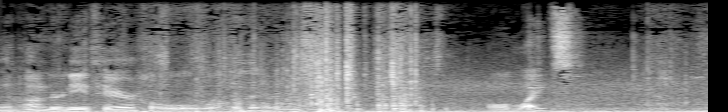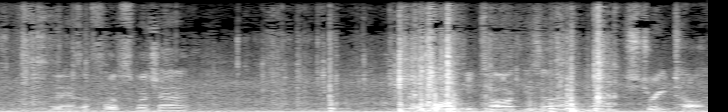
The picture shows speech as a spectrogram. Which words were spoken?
And then underneath here, oh, what the hell is this? Old lights. It has a flip switch on it. Walkie-talkies on here. Street talk.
